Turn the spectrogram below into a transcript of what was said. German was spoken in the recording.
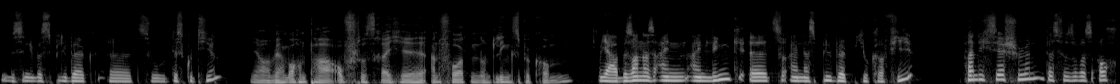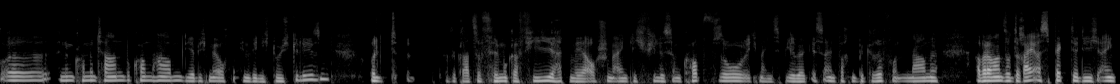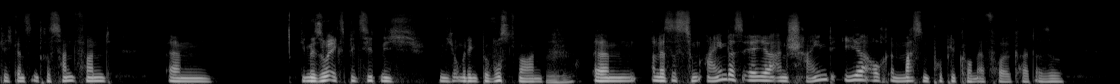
und ein bisschen über Spielberg äh, zu diskutieren. Ja, wir haben auch ein paar aufschlussreiche Antworten und Links bekommen. Ja, besonders ein, ein Link äh, zu einer Spielberg-Biografie fand ich sehr schön, dass wir sowas auch äh, in den Kommentaren bekommen haben. Die habe ich mir auch ein wenig durchgelesen. Und also gerade zur Filmografie hatten wir ja auch schon eigentlich vieles im Kopf. So, ich meine, Spielberg ist einfach ein Begriff und ein Name. Aber da waren so drei Aspekte, die ich eigentlich ganz interessant fand, ähm, die mir so explizit nicht, nicht unbedingt bewusst waren. Mhm. Ähm, und das ist zum einen, dass er ja anscheinend eher auch im Massenpublikum Erfolg hat. Also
